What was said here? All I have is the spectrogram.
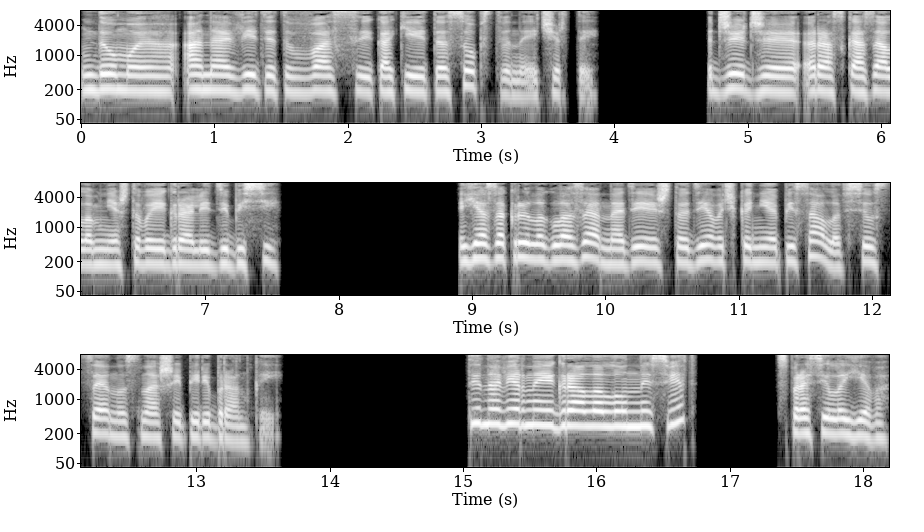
Думаю, она видит в вас и какие-то собственные черты. Джиджи рассказала мне, что вы играли Дебюси. Я закрыла глаза, надеясь, что девочка не описала всю сцену с нашей перебранкой. «Ты, наверное, играла «Лунный свет»?» — спросила Ева.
